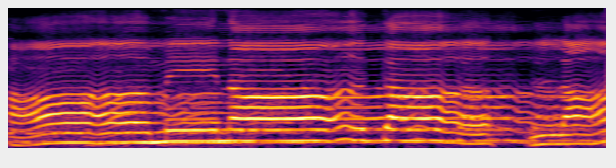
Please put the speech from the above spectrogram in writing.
آمینہ کا لال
